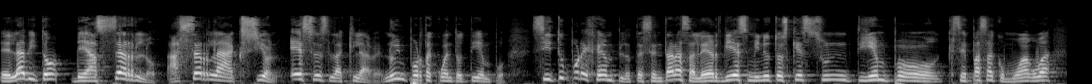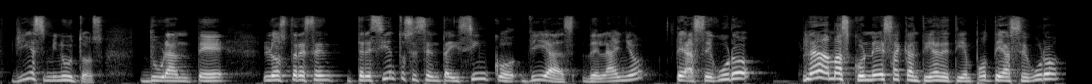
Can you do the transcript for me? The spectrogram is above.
el hábito de hacerlo, hacer la acción. Esa es la clave, no importa cuánto tiempo. Si tú, por ejemplo, te sentaras a leer 10 minutos, que es un tiempo que se pasa como agua, 10 minutos durante los 365 días del año, te aseguro, nada más con esa cantidad de tiempo, te aseguro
